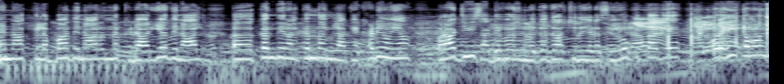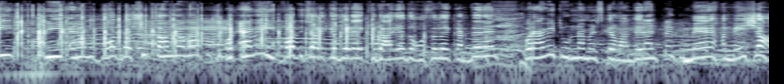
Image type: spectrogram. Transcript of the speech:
ਇਹਨਾਂ ਕਲੱਬਾਂ ਦੇ ਨਾਲ, ਉਹਨਾਂ ਖਿਡਾਰੀਆਂ ਦੇ ਨਾਲ ਕੰਧੇ ਨਾਲ ਕੰਧਾ ਮਿਲਾ ਕੇ ਖੜੇ ਹੋਏ ਹਾਂ ਔਰ ਅੱਜ ਵੀ ਸਾਡੇ ਵੱਲ ਨਗਰ ਰਾਸ਼ਟਰੀ ਦਾ ਜਿਹੜਾ ਸਹਿਯੋਗ ਕੀਤਾ ਗਿਆ ਔਰ ਇਹੀ ਕਹਾਂਗੀ ਕਿ ਇਹਨਾਂ ਨੂੰ ਬਹੁਤ ਬਹੁਤ ਸ਼ੁਭਕਾਮਨਾਵਾਂ ਔਰ ਐਵੇਂ ਹੀ ਵੱਧ ਚੜ ਕੇ ਜਿਹੜੇ ਖਿਡਾਰੀਆਂ ਦਾ ਹੌਸਲਾ ਕਰਦੇ ਰਹਿਣ ਔਰ ਐਵੇਂ ਟੂਰਨਾਮੈਂਟਸ ਕਰਵਾਉਂਦੇ ਰਹਿਣ। ਮੈਂ ਹਮੇਸ਼ਾ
